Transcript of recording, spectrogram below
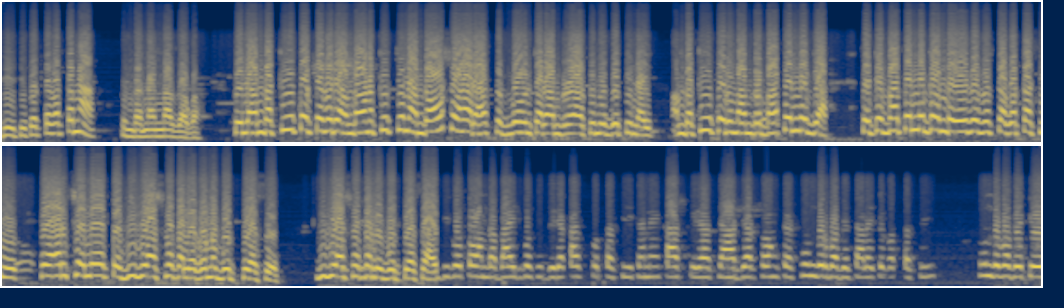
ডিউটি করতে পারত না তোমরা নাই না যাবা। তাহলে আমরা কি করতে পারি? আমরা অনেক কিচ্ছু না আমরা অসহায় রাস্তা বলছে আমরা কোনো গতি নাই। আমরা কি করব? আমরা বাতের লেগে সেটা বাতের লেগে আমরা এই ব্যবস্থা করতেছি আর ছেলে একটা বিবি হাসপাতালে এখনও ভর্তি আছে। বিবি হাসপাতালে ভর্তি আছে। বিগত আমরা বাইশ বছর ধরে কাজ করতেছি এখানে কাজ করে আছে আর যার সংসার সুন্দরভাবে চালাইতে পারতেছি। সুন্দরভাবে কেউ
